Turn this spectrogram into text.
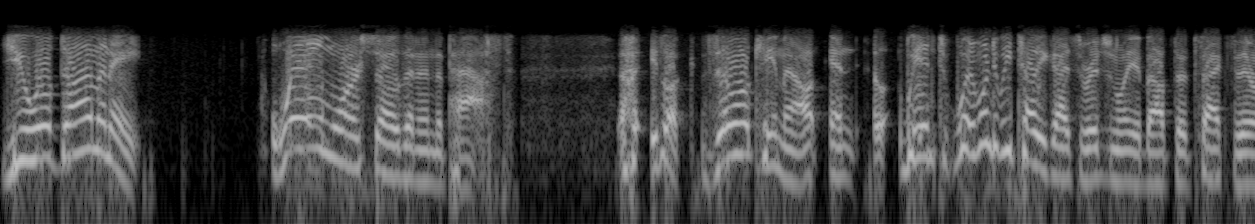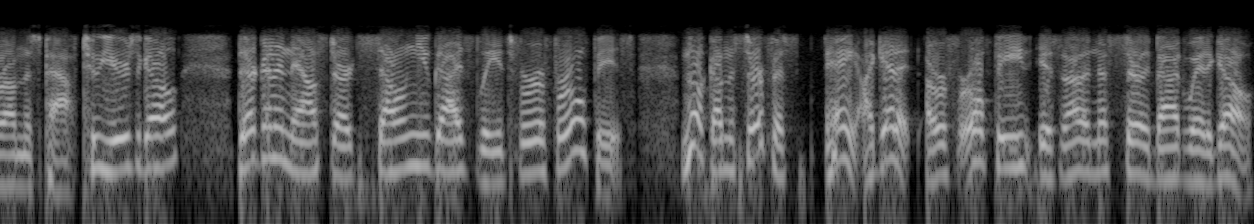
you will dominate way more so than in the past. Look, Zillow came out, and uh, we when did we tell you guys originally about the fact that they're on this path? Two years ago. They're going to now start selling you guys leads for referral fees. Look, on the surface, hey, I get it. A referral fee is not a necessarily bad way to go.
